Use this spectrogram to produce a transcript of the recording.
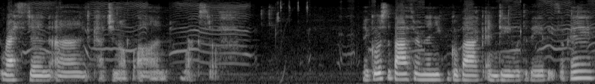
resting and catching up on work stuff. Now go to the bathroom, then you can go back and deal with the babies, okay?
